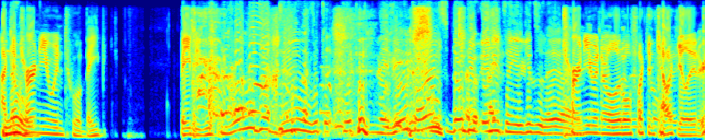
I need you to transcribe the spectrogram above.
I No. can turn you into a baby. Baby, you What would that do with the like, your cars don't do anything against an AI? turn you into a little fucking into, like, calculator.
